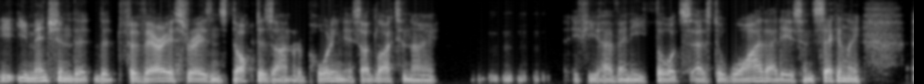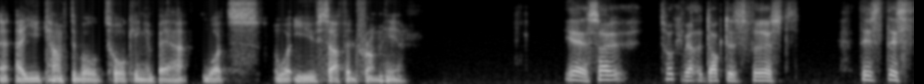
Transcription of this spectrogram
you, you mentioned that that for various reasons doctors aren't reporting this. I'd like to know if you have any thoughts as to why that is. And secondly, are you comfortable talking about what's what you've suffered from here? Yeah. So talking about the doctors first, there's there's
